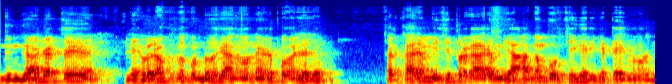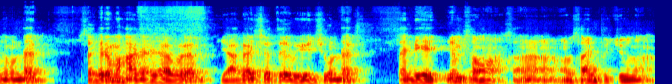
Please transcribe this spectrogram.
ഗംഗാടത്ത് ദേവലോകത്ത് കൊണ്ടുവരിക എന്ന് പറഞ്ഞാൽ എളുപ്പമല്ലല്ലോ. തൽക്കാലം വിധിപ്രകാരം യാഗം പൂർത്തീകരിക്കട്ടെ എന്ന് പറഞ്ഞുകൊണ്ട് സകര മഹാരാജാവ് യാഗാശ്വത്തെ ഉപയോഗിച്ചുകൊണ്ട് തന്റെ യജ്ഞം അവസാനിപ്പിച്ചു എന്നാണ്.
